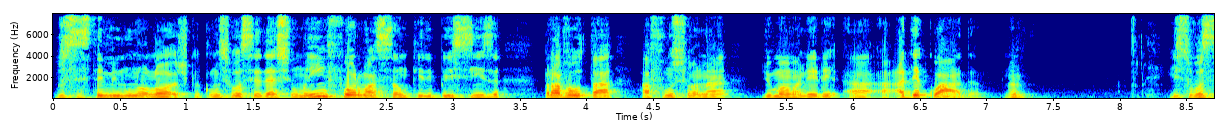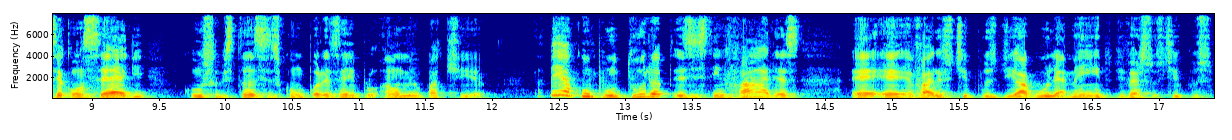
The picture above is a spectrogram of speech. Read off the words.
do sistema imunológico. É como se você desse uma informação que ele precisa para voltar a funcionar de uma maneira adequada. Né? Isso você consegue com substâncias como, por exemplo, a homeopatia. A acupuntura, existem várias, é, é, vários tipos de agulhamento, diversos tipos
